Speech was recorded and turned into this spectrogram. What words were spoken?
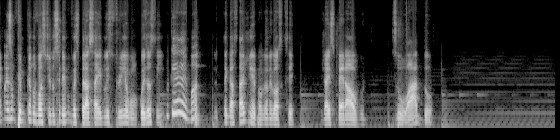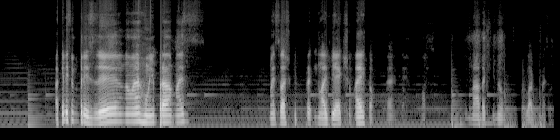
É mais um filme que eu não vou assistir no cinema, vou esperar sair no stream, alguma coisa assim, porque, mano, você gastar dinheiro pra ver um negócio que você já espera algo zoado. Aquele filme 3D não é ruim pra mais. Mas eu acho que pra, em live action. É, então. É, então. Nossa, nada aqui, meu. Celular começa.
